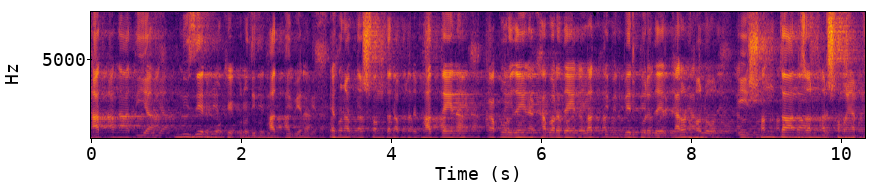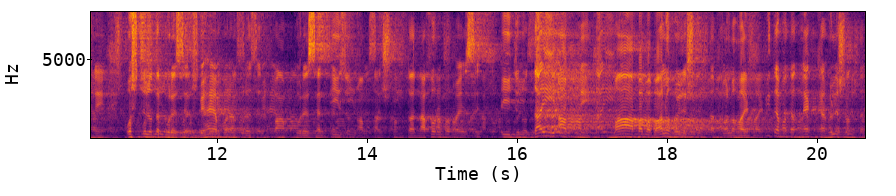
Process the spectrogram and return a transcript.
ভাত না দিয়া নিজের মুখে কোনোদিন ভাত দিবে না। এখন আপনার সন্তান আপনার ভাত দেয় না, কাপড় দেয় না, খাবার দেয় না, লাত্তি বের করে দেয়। কারণ হলো এই সন্তান জন্মের সময় আপনি অশ্লীলতা করেছেন, বেহায়াপনা করেছেন, পাপ করেছেন। এই জন্য আপনার সন্তান নাফরমান হয়েছে। এই জন্য দায়ী আপনি। মা বাবা ভালো হইলে সন্তান ভালো হয় পিতা মাতা নেককার হইলে সন্তান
